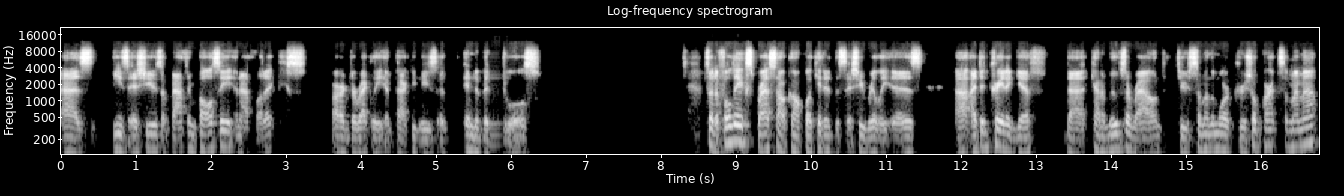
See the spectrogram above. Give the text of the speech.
as these issues of bathroom policy and athletics are directly impacting these individuals. So to fully express how complicated this issue really is, uh, I did create a GIF that kind of moves around through some of the more crucial parts of my map.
